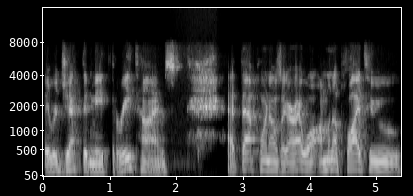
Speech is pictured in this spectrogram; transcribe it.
They rejected me three times at that point, I was like, all right, well, I'm going to apply to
